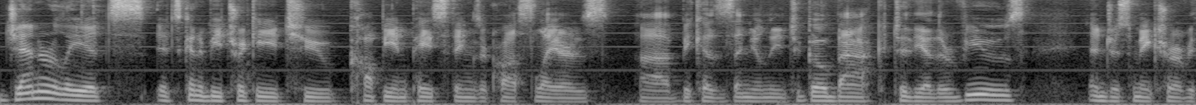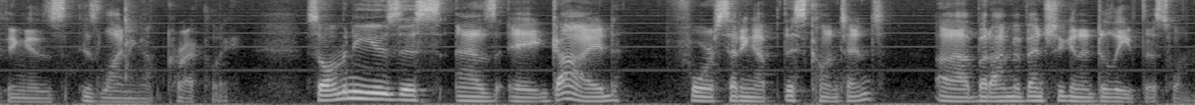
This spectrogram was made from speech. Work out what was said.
generally it's it's going to be tricky to copy and paste things across layers uh, because then you'll need to go back to the other views and just make sure everything is is lining up correctly. So I'm going to use this as a guide for setting up this content, uh, but I'm eventually going to delete this one.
